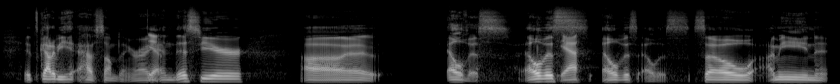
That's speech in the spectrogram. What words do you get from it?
it's got to be have something, right? Yeah. And this year, uh, Elvis, Elvis, Yeah. Elvis, Elvis. So I mean,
